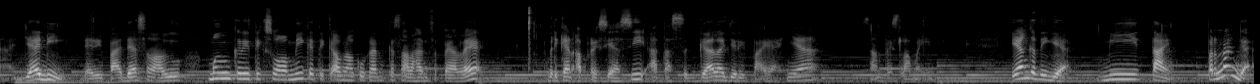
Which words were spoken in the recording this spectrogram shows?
Nah, jadi daripada selalu mengkritik suami ketika melakukan kesalahan sepele, berikan apresiasi atas segala jerih payahnya sampai selama ini. Yang ketiga, me time. Pernah nggak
